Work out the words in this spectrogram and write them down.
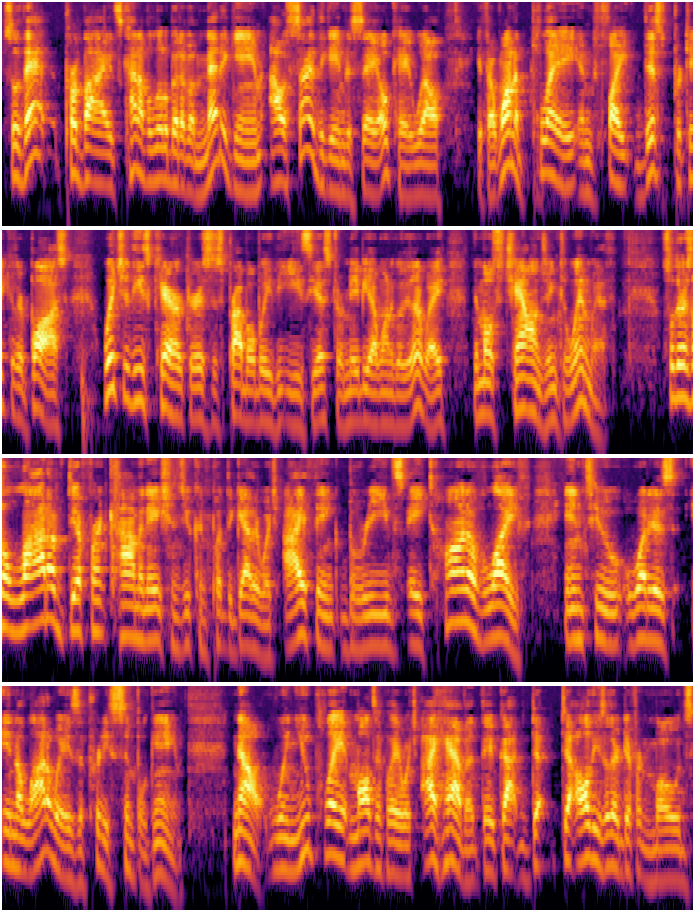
So that provides kind of a little bit of a meta game outside the game to say, okay, well, if I want to play and fight this particular boss, which of these characters is probably the easiest, or maybe I want to go the other way, the most challenging to win with. So there's a lot of different combinations you can put together, which I think breathes a ton of life into what is, in a lot of ways, a pretty simple game. Now, when you play it multiplayer, which I haven't, they've got all these other different modes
